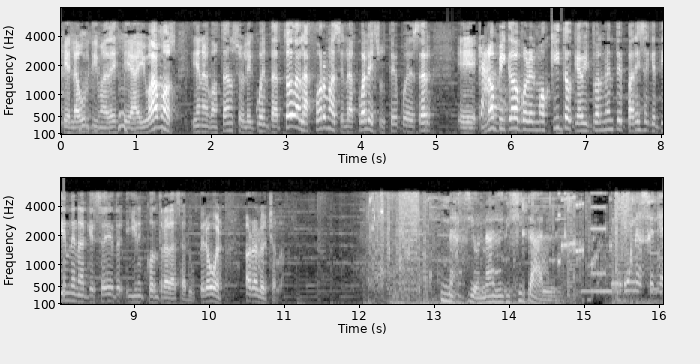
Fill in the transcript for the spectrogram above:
que es la última de este Ahí Vamos, Diana Constanzo le cuenta todas las formas en las cuales usted puede ser eh, no picado por el mosquito, que habitualmente parece que tienden a que ser ir contra la salud. Pero bueno, ahora lo charlamos. Nacional Digital. Una señal.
